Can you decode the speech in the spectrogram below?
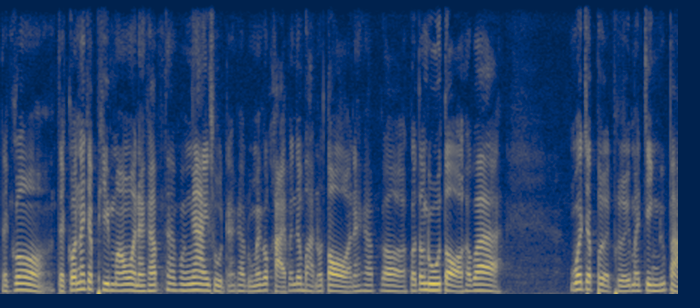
แต่ก็แต่ก็น่าจะพิมพ์เอาอะนะครับ ถ้าง่ายสุดนะครับหรือไม่ก็ขายพันธบัตรเอาต่อนะครับ ก็ก็ต้องดูต่อครับว่า ว่าจะเปิดเผยมาจริงหรือเปล่า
